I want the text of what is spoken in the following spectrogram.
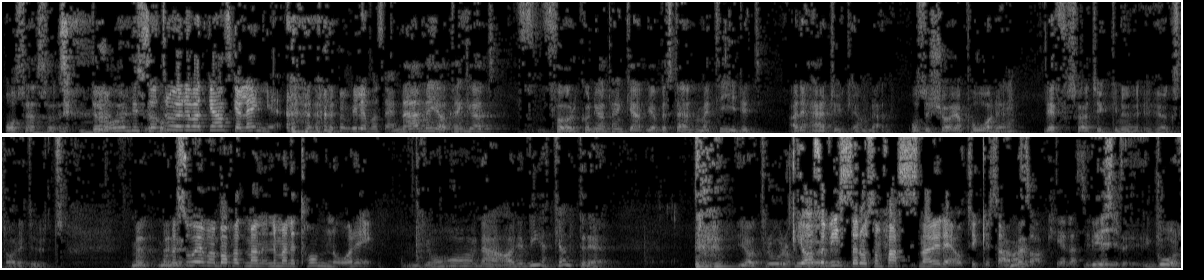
Och sen så dör Så diskussionen. tror jag det varit ganska länge. Vill jag bara säga. Nej, men jag tänker att förr kunde jag tänka att jag bestämde mig tidigt. Ja, det här tycker jag om den. Och så kör jag på det. Mm. Det är så jag tycker nu i högstadiet ut. Men, men, Men, så är man bara för att man, när man är tonåring. Ja, nej, det vet jag inte det. jag tror att... Ja, så vissa då som fastnar i det och tycker samma Ja, sak hela sitt Visst, liv. går...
